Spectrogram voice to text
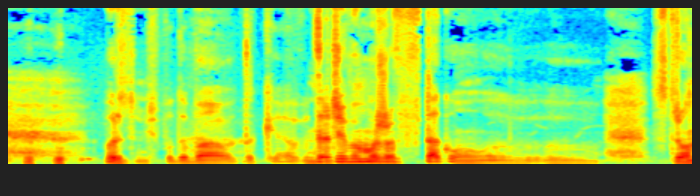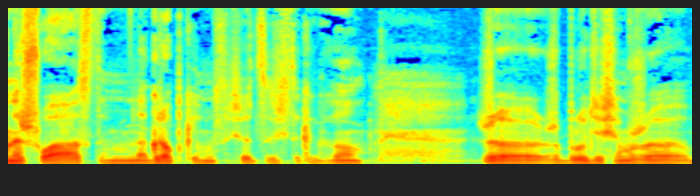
bardzo mi się podoba takie, raczej bym może w taką e, stronę szła z tym nagrobkiem, w sensie coś takiego, że, żeby ludzie się może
